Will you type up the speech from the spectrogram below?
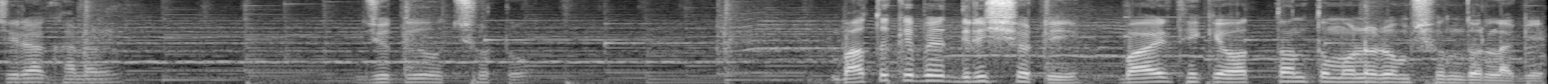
চিড়িয়াখানার যদিও ছোট। বাতুকেবের দৃশ্যটি বাইরে থেকে অত্যন্ত মনোরম সুন্দর লাগে।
